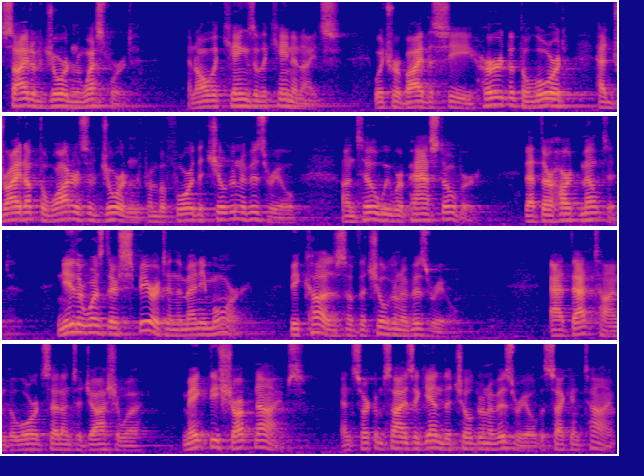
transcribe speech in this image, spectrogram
side of Jordan westward, and all the kings of the Canaanites, which were by the sea, heard that the Lord had dried up the waters of Jordan from before the children of Israel until we were passed over, that their heart melted. Neither was their spirit in them any more, because of the children of Israel. At that time the Lord said unto Joshua, Make these sharp knives, and circumcise again the children of Israel the second time.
